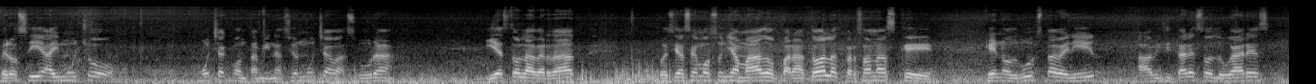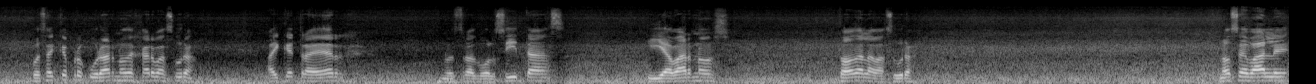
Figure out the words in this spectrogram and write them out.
Pero sí hay mucho, mucha contaminación, mucha basura. Y esto la verdad, pues sí hacemos un llamado para todas las personas que, que nos gusta venir a visitar estos lugares. Pues hay que procurar no dejar basura. Hay que traer nuestras bolsitas y llevarnos toda la basura. No se vale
